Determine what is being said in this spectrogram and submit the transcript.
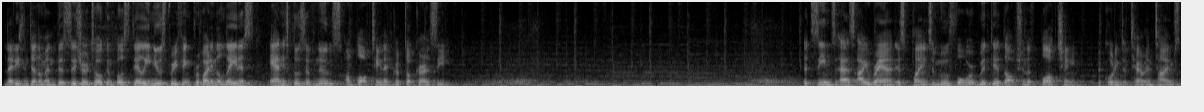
Ladies and gentlemen, this is your Token Post daily news briefing providing the latest and exclusive news on blockchain and cryptocurrency. It seems as Iran is planning to move forward with the adoption of blockchain. According to Tehran Times,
